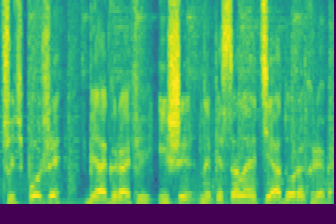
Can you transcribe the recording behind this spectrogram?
Чуть позже биографию Иши написала Теодора Крёбер.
